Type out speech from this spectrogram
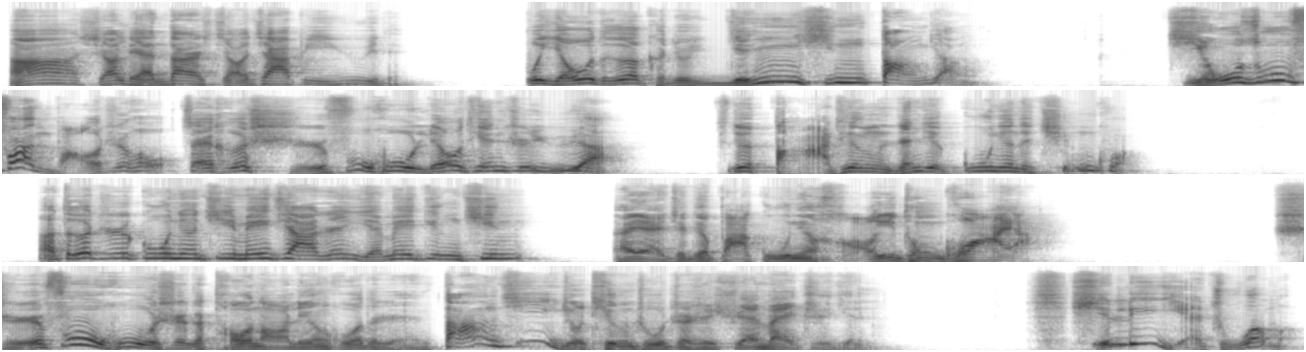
啊，小脸蛋，小家碧玉的，不由得可就淫心荡漾。酒足饭饱之后，在和史富户聊天之余啊，他就打听人家姑娘的情况。啊，得知姑娘既没嫁人，也没定亲。哎呀，这就把姑娘好一通夸呀！史富户是个头脑灵活的人，当即就听出这是弦外之音，心里也琢磨，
